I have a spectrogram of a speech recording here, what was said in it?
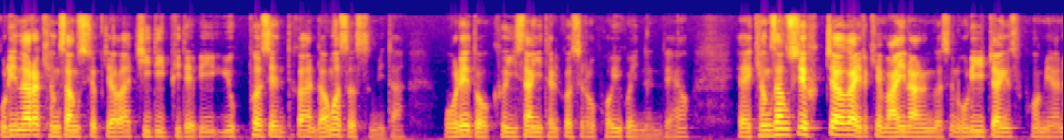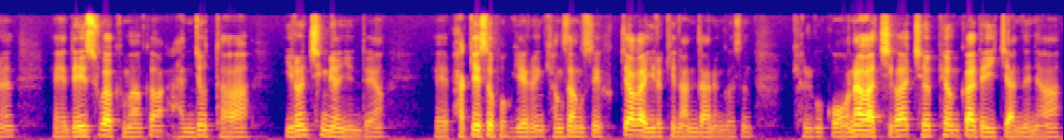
우리나라 경상수적자가 GDP 대비 6%가 넘었었습니다. 올해도 그 이상이 될 것으로 보이고 있는데요. 예, 경상수지 흑자가 이렇게 많이 나는 것은 우리 입장에서 보면은 예, 내수가 그만큼 안 좋다 이런 측면인데요. 예, 밖에서 보기에는 경상수지 흑자가 이렇게 난다는 것은 결국 원화 가치가 저평가되어 있지 않느냐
